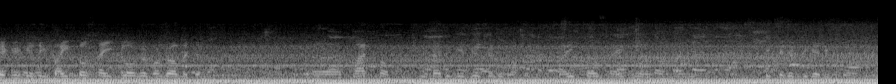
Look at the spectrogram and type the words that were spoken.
സ്റ്റേഷനിലേക്കൊക്കെ കയറി ബൈക്കോ സൈക്കിളോ ഒക്കെ കൊണ്ടുപോകാൻ പറ്റുന്ന പ്ലാറ്റ്ഫോം ഇതിനകത്ത് കയറ്റി വെച്ചിട്ട് പോകണം ബൈക്കോ സൈക്കിളോ കൊണ്ടുപോയി ടിക്കറ്റ് എടുത്ത് കയറ്റി കൊണ്ടുപോകാം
